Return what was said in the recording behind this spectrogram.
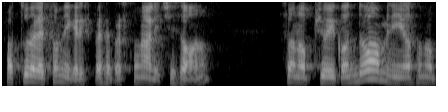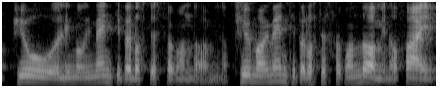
fatture elettroniche di spese personali ci sono. Sono più i condomini o sono più i movimenti per lo stesso condomino? Più i movimenti per lo stesso condomino fai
